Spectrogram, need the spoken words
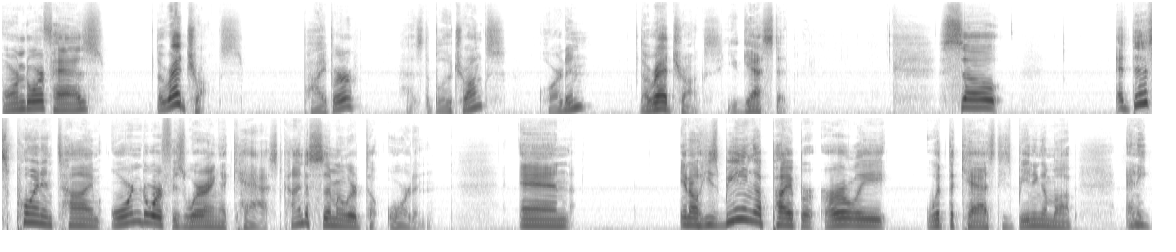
Orndorff has the red trunks. Piper has the blue trunks, Orton the red trunks. You guessed it. So at this point in time, Orndorff is wearing a cast, kind of similar to Orton. And you know, he's beating up Piper early with the cast. He's beating him up. And he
